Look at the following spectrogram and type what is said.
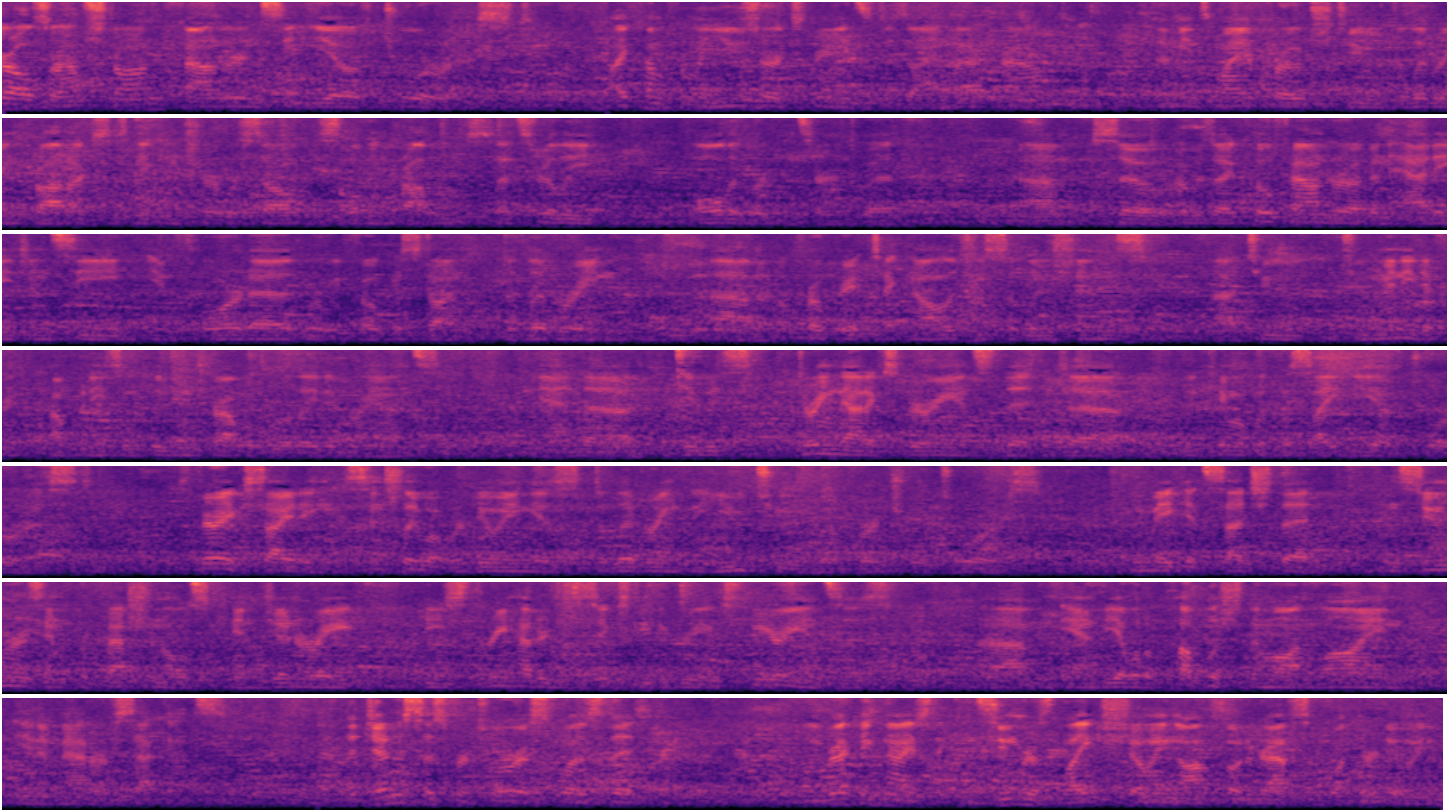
Charles Armstrong, founder and CEO of TourWrist. I come from a user experience design background. That means my approach to delivering products is making sure we're sol solving problems. That's really all that we're concerned with. Um, so I was a co-founder of an ad agency in Florida where we focused on delivering um, appropriate technology solutions uh, to, to many different companies, including travel-related brands. And uh, it was during that experience that uh, we came up with this idea of TourWrist. Very exciting. Essentially what we're doing is delivering the YouTube of virtual tours. We make it such that consumers and professionals can generate these 360 degree experiences um, and be able to publish them online in a matter of seconds. The genesis for TourWrist was that we recognize that consumers like showing off photographs of what they're doing,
